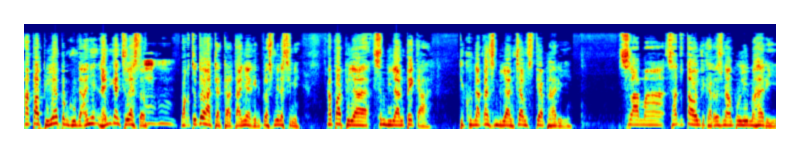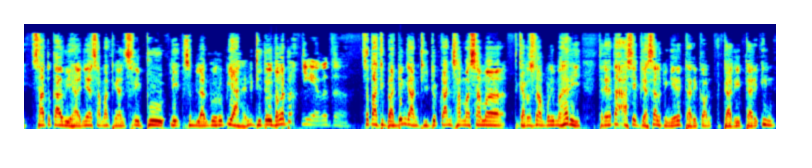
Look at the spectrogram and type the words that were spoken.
apabila penggunaannya, nah ini kan jelas tuh, waktu itu ada datanya gini, plus minus gini, apabila 9 PK digunakan 9 jam setiap hari, selama satu tahun 365 hari, satu KWH-nya sama dengan 1090 rupiah. Ini detail banget Pak. Iya betul. Setelah dibandingkan, dihidupkan sama-sama 365 hari, ternyata AC biasa lebih ngirit dari dari dari in,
